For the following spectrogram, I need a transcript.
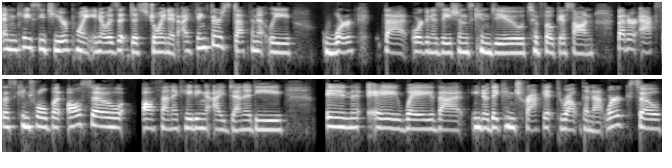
and Kacy, to your point, you know, is it disjointed? I think there's definitely work that organizations can do to focus on better access control, but also authenticating identity in a way that you know they can track it throughout the network. So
